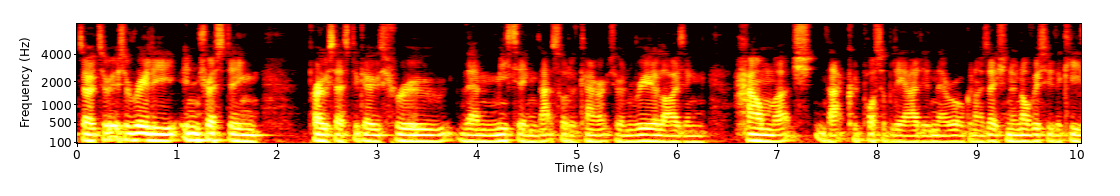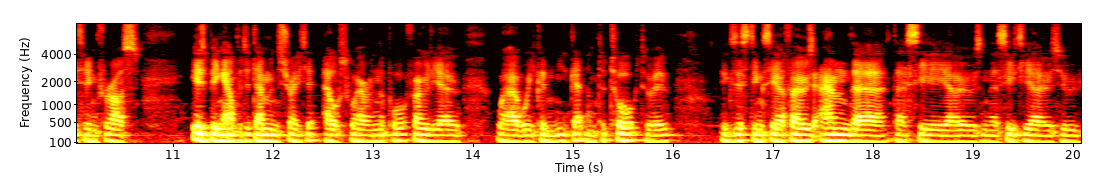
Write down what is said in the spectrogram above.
So it's a, it's a really interesting process to go through them meeting that sort of character and realizing how much that could possibly add in their organization. And obviously, the key thing for us is being able to demonstrate it elsewhere in the portfolio where we can get them to talk to existing CFOs and their, their CEOs and their CTOs who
